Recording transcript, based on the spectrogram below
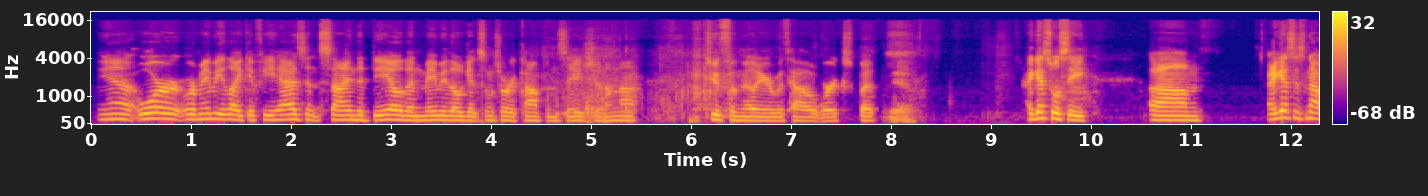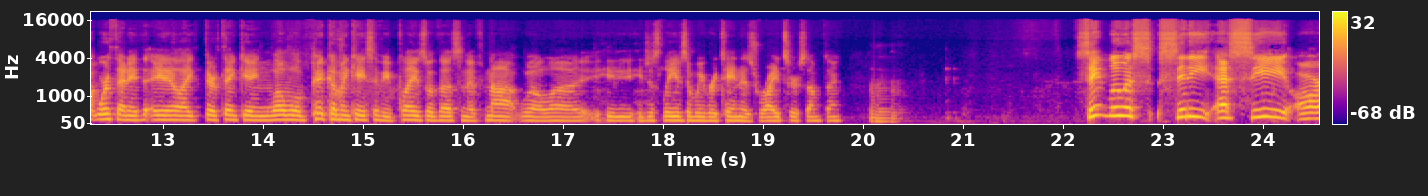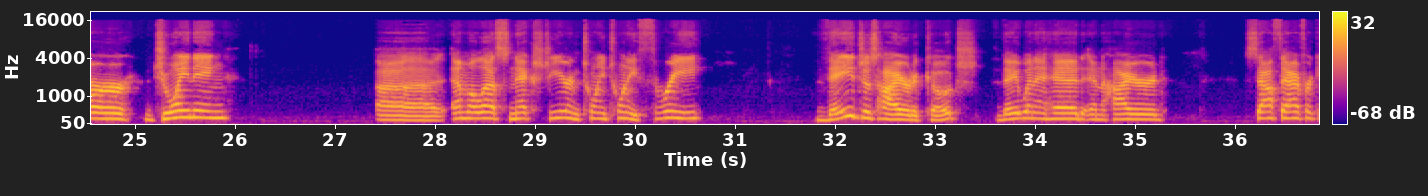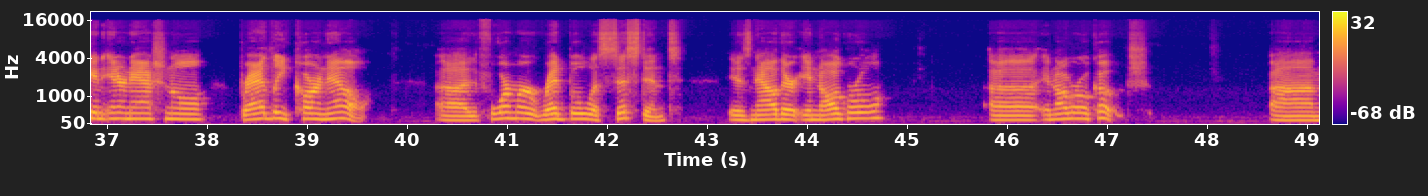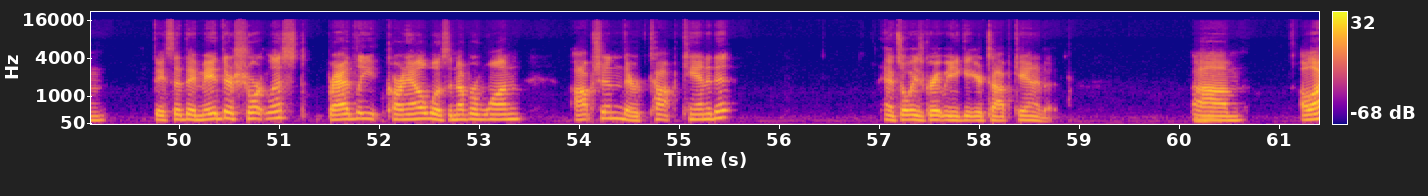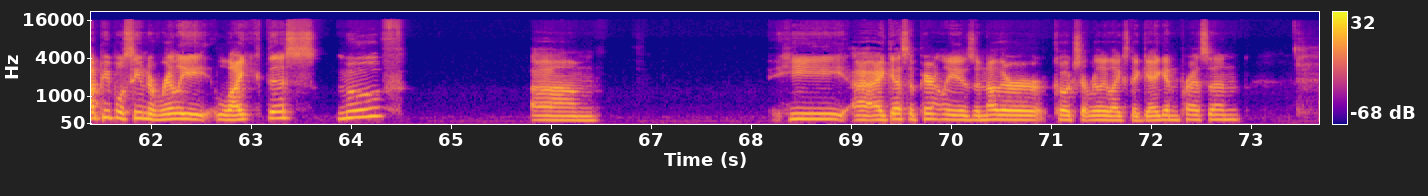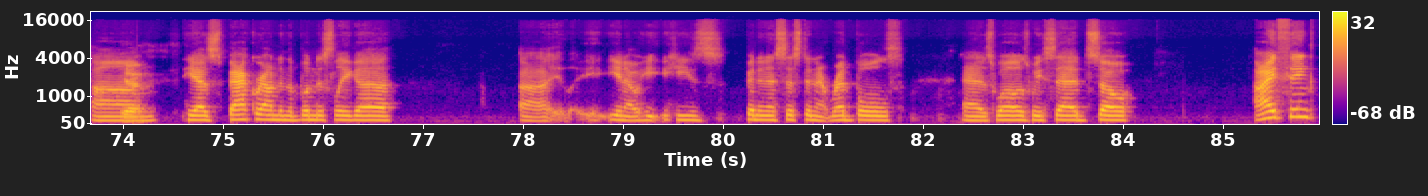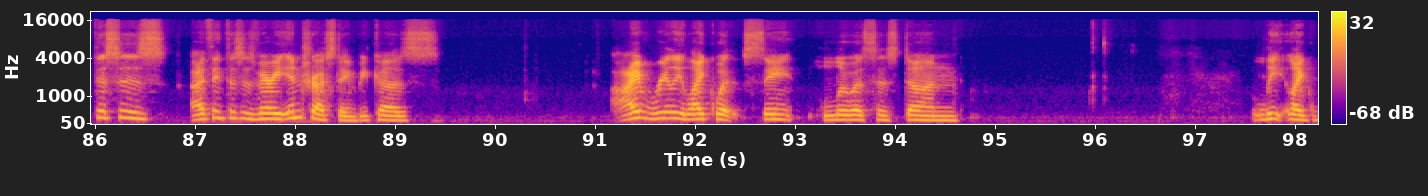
yeah, or or maybe like if he hasn't signed the deal, then maybe they'll get some sort of compensation. I'm not too familiar with how it works, but yeah, I guess we'll see. Um, I guess it's not worth anything. You know, like they're thinking, well, we'll pick him in case if he plays with us, and if not, well, uh, he he just leaves and we retain his rights or something. Mm-hmm. St. Louis City SC are joining uh, MLS next year in 2023, they just hired a coach. They went ahead and hired South African international Bradley Carnell, uh, former Red Bull assistant, is now their inaugural uh, inaugural coach. Um, they said they made their shortlist. Bradley Carnell was the number one option, their top candidate. And it's always great when you get your top candidate. Mm-hmm. Um, a lot of people seem to really like this move. Um, he, I guess, apparently is another coach that really likes the gegenpressen. Um, yeah. He has background in the Bundesliga. Uh, you know, he he's been an assistant at Red Bulls, as well as we said. So, I think this is I think this is very interesting because I really like what St. Louis has done like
